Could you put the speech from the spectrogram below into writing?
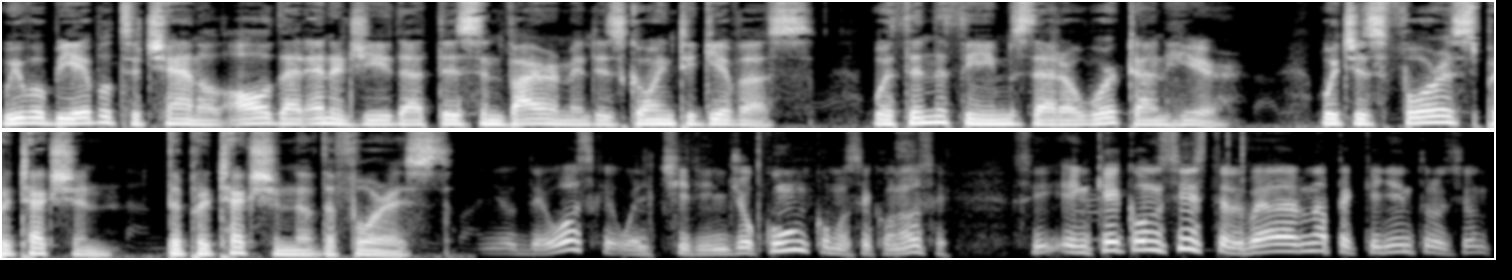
we will be able to channel all that energy that this environment is going to give us, within the themes that are worked on here, which is forest protection, the protection of the forest. ¿Sí? ¿En qué consiste? Les voy a dar una pequeña introducción.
